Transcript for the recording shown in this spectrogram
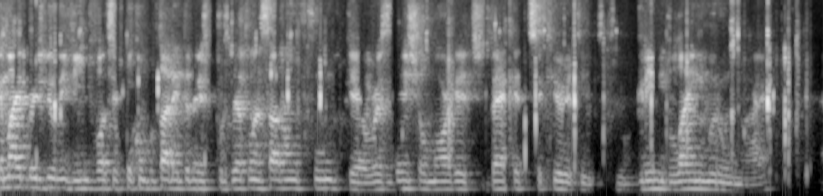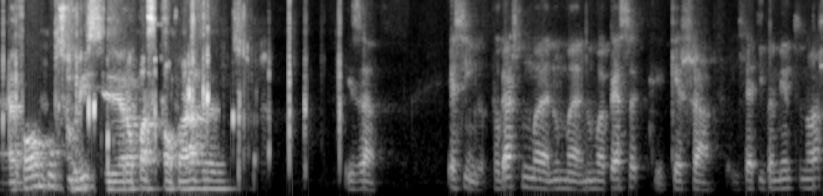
em maio de 2020, vocês, para completarem também este projeto, lançaram um fundo que é o Residential Mortgage Backed Security, o Green Lane número 1, não é? fala um pouco sobre isso, era o passo que faltava. Exato. É assim, pegaste numa, numa, numa peça que, que é chave. Efetivamente, nós,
